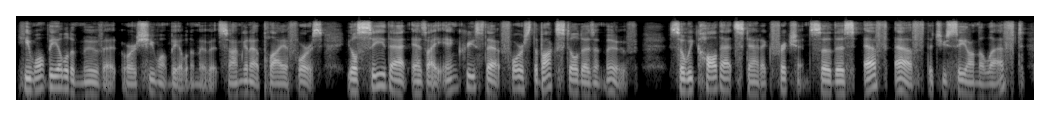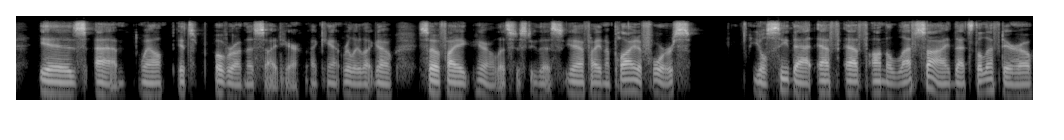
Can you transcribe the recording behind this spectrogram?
he won't be able to move it or she won't be able to move it. So I'm going to apply a force. You'll see that as I increase that force, the box still doesn't move. So we call that static friction. So this FF that you see on the left is, um, well, it's over on this side here. I can't really let go. So if I, you know, let's just do this. Yeah, if I apply a force, you'll see that FF on the left side, that's the left arrow,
